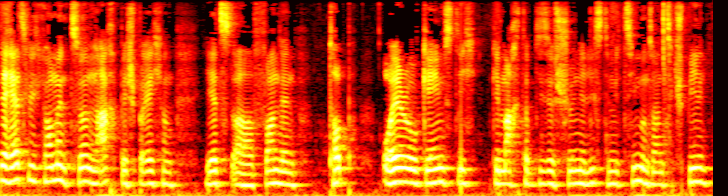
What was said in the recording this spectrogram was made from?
Ja, herzlich willkommen zur Nachbesprechung jetzt äh, von den Top Euro Games, die ich gemacht habe. Diese schöne Liste mit 27 Spielen.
